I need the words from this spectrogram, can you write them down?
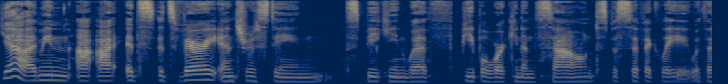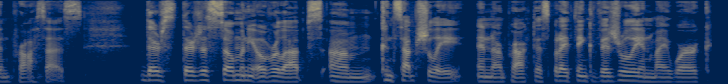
Yeah, I mean, I, I, it's it's very interesting speaking with people working in sound, specifically within process. There's there's just so many overlaps um, conceptually in our practice, but I think visually in my work,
